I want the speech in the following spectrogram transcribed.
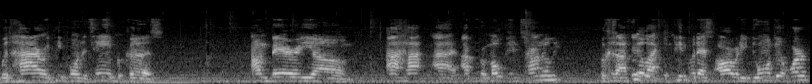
with hiring people on the team because I'm very um I I, I promote internally because I feel mm-hmm. like the people that's already doing good work,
